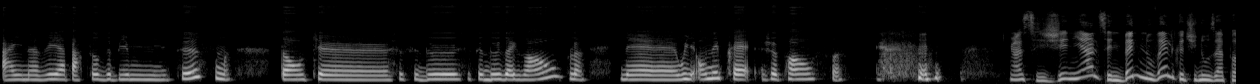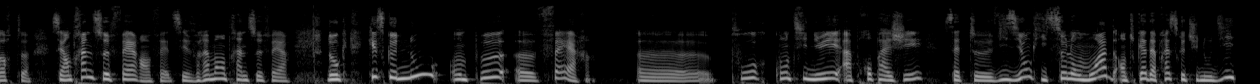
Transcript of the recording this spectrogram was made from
à innover à partir du biomimétisme. Donc, ça, c'est deux, deux exemples. Mais oui, on est prêt, je pense. Ah, c'est génial, c'est une belle nouvelle que tu nous apportes. C'est en train de se faire en fait, c'est vraiment en train de se faire. Donc, qu'est-ce que nous, on peut faire euh, pour continuer à propager cette vision qui, selon moi, en tout cas d'après ce que tu nous dis,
